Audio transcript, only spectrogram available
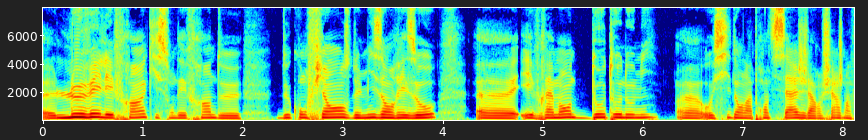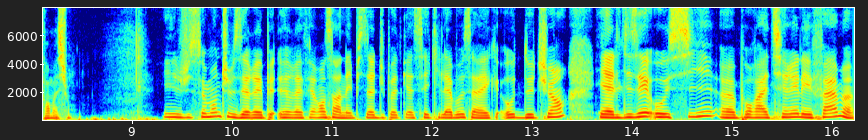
lever les freins, qui sont des freins de, de confiance, de mise en réseau et vraiment d'autonomie aussi dans l'apprentissage et la recherche d'informations. Et justement, tu faisais référence à un épisode du podcast C'est qui la bosse avec Haute de Thuin. Et elle disait aussi, euh, pour attirer les femmes,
